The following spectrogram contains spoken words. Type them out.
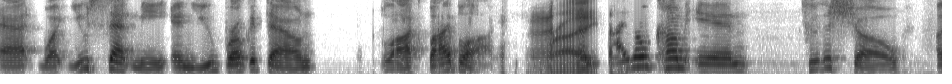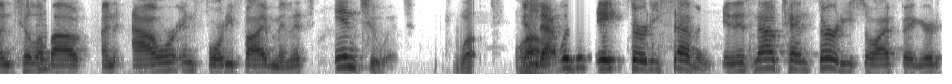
at what you sent me and you broke it down block by block. Right. I don't come in to the show until about an hour and 45 minutes into it. Well, well and that was at 8:37. It is now 10:30, so I figured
